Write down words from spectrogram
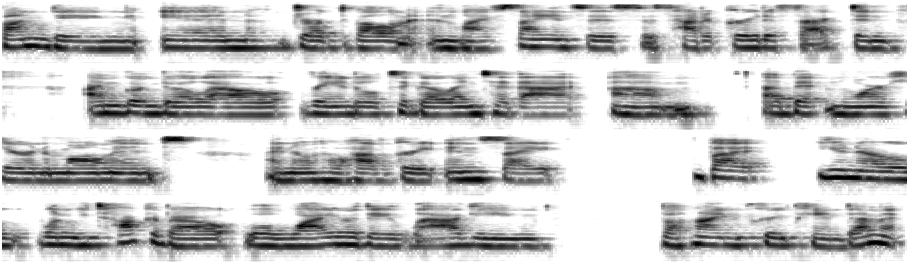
funding in drug development and life sciences has had a great effect. And I'm going to allow Randall to go into that um, a bit more here in a moment. I know he'll have great insight. But, you know, when we talk about, well, why are they lagging behind pre pandemic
